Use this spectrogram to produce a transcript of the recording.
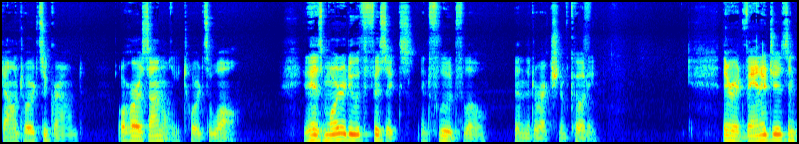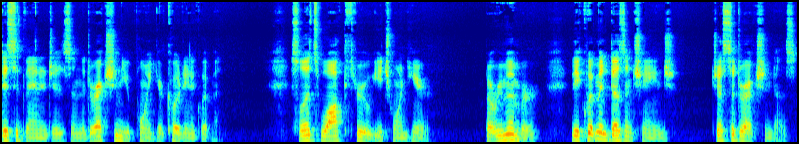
down towards the ground, or horizontally towards the wall? It has more to do with physics and fluid flow than the direction of coating. There are advantages and disadvantages in the direction you point your coating equipment. So let's walk through each one here. But remember, the equipment doesn't change, just the direction does.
